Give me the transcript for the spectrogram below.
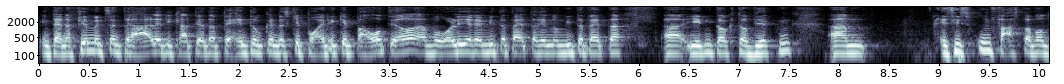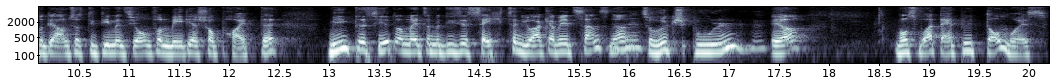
in deiner Firmenzentrale, die Katja hat ein beeindruckendes Gebäude gebaut, ja, wo alle ihre Mitarbeiterinnen und Mitarbeiter äh, jeden Tag da wirken. Ähm, es ist unfassbar, wenn du dir anschaust, die Dimension von Mediashop heute. Mich interessiert, wenn wir jetzt einmal diese 16 Jahre, glaube ich, jetzt sind, ne, mhm. zurückspulen, mhm. ja, was war dein Bild damals?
